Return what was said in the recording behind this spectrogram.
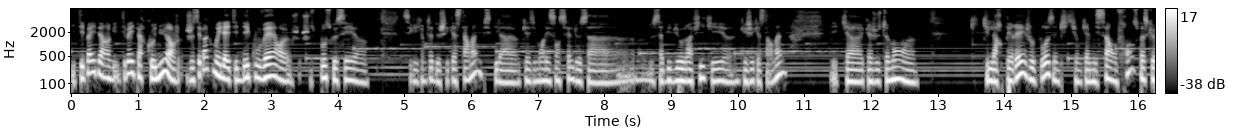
il n'était pas hyper, il était pas hyper connu. Alors je, ne sais pas comment il a été découvert. Je, suppose que c'est c'est quelqu'un peut-être de chez Casterman, puisqu'il a quasiment l'essentiel de sa, de sa bibliographie qui est, euh, qui est chez Casterman, et qui a, qui a justement. Euh, qui, l'a repéré, je suppose, et puis qui, a mis ça en France, parce que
